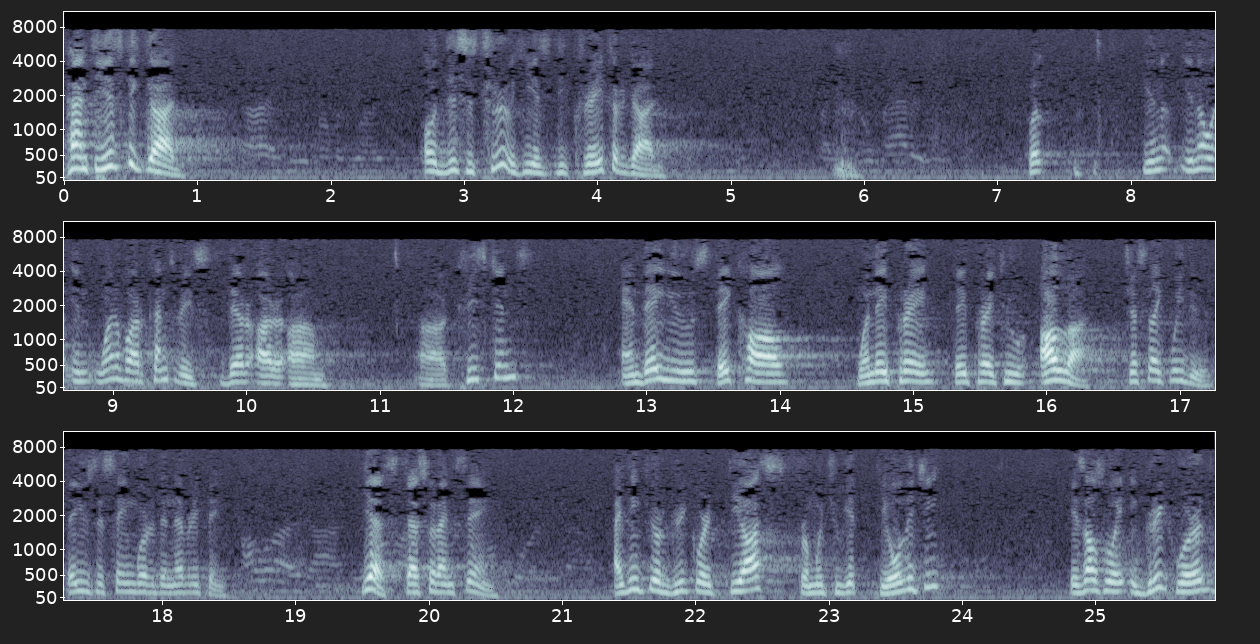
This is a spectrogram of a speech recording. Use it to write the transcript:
Pantheistic God. Oh, this is true. He is the creator God. well, you know, you know, in one of our countries, there are um, uh, Christians, and they use, they call, when they pray, they pray to Allah, just like we do. They use the same word in everything. Yes, that's what I'm saying. I think your Greek word theos, from which you get theology, is also a Greek word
